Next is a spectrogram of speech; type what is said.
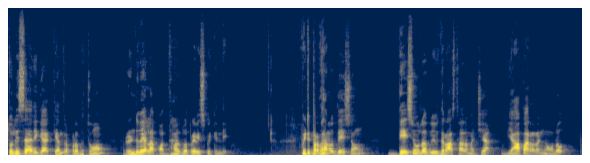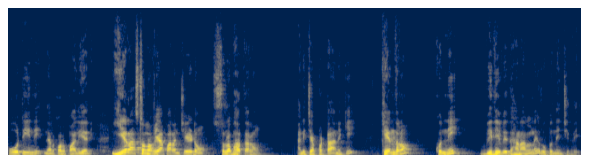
తొలిసారిగా కేంద్ర ప్రభుత్వం రెండు వేల పద్నాలుగులో ప్రవేశపెట్టింది. వీటి ప్రధాన ఉద్దేశం దేశంలో వివిధ రాష్ట్రాల మధ్య వ్యాపార రంగంలో పోటీని నెలకొల్పాలి అని. ఏ రాష్ట్రంలో వ్యాపారం చేయడం సులభతరం? అని చెప్పటానికి కేంద్రం కొన్ని విధి విధానాలని రూపొందించింది.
